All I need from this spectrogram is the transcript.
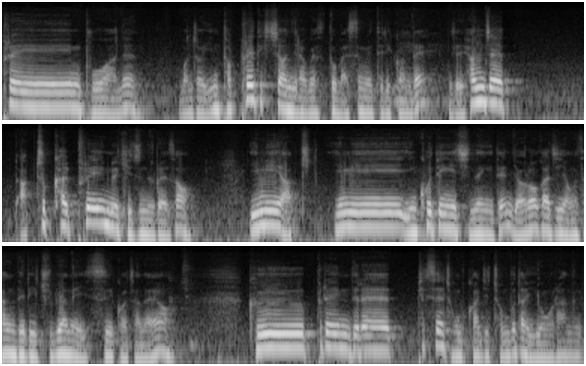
프레임 부호화는 먼저 인터 프레딕션이라고 해서 또 말씀을 드릴 건데 네. 이제 현재 압축할 프레임을 기준으로 해서 이미 압축, 이미 인코딩이 진행이 된 여러 가지 영상들이 주변에 있을 거잖아요. 그쵸. 그 프레임들의 픽셀 정보까지 전부 다 이용을 하는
